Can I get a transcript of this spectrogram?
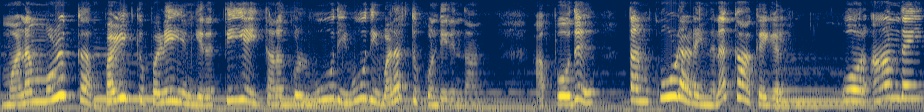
மனம் முழுக்க பழிக்கு பழி என்கிற தீயை தனக்குள் ஊதி ஊதி வளர்த்து கொண்டிருந்தான். அப்போது தன் கூட அடைந்தன காக்கைகள். ஓர் ஆந்தை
